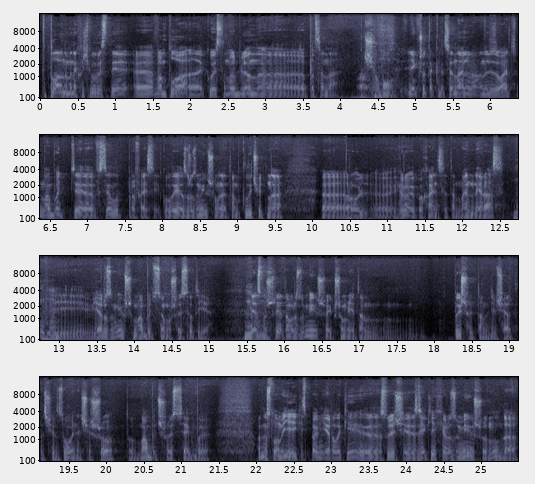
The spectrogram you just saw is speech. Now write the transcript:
Ти плавно мене хочеш вивести е, в амплуа е, якогось самовлюбленого е, пацана. Чому? Якщо так раціонально аналізувати, мабуть, в силу професії, коли я зрозумів, що мене там кличуть на роль героя коханця там енний раз, і я розумів, що, мабуть, в цьому щось от є. Ясно, що я там розумію, що якщо мені там пишуть там дівчата чи дзвонять, чи що, то, мабуть, щось якби. Одним словом, є якісь певні ярлики, е, судячи з яких я розумію, що ну да,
